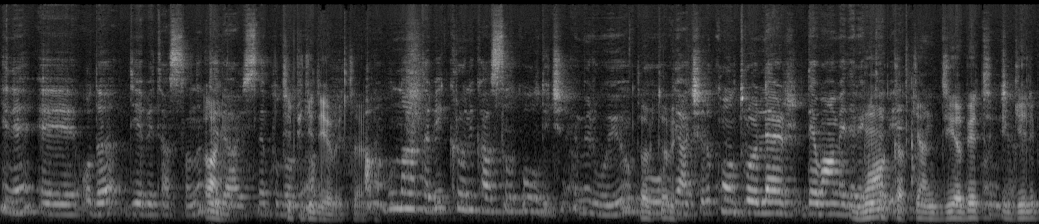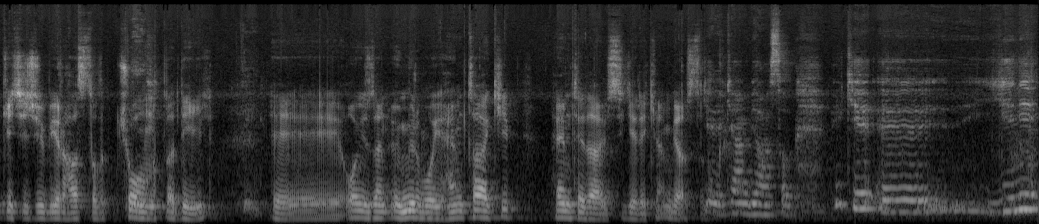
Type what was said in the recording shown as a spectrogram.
Yine e, o da diyabet hastalığının Aynen. tedavisinde kullanılıyor. Tip 2 diyabetlerde. Ama bunlar tabii kronik hastalık olduğu için ömür boyu Tabii, bu tabii. ilaçları kontroller devam ederek Muhakkak tabii. yani diyabet Önce. gelip geçici bir hastalık çoğunlukla değil. E, o yüzden ömür boyu hem takip hem tedavisi gereken bir hastalık. gereken bir hastalık. Peki e, yeni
